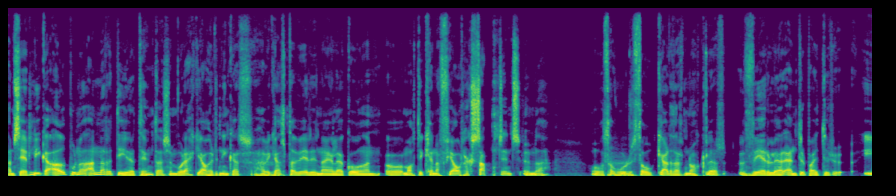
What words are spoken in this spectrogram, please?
Hann segir líka aðbúnað annara dýrategunda sem voru ekki áhörningar hafi ekki alltaf verið nægilega góðan og mátti kenna fjárhags sapnsins um það. Og það voru þó gerðar nokklar verulegar endurbætur í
